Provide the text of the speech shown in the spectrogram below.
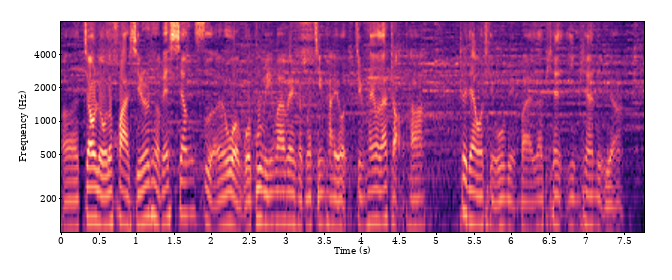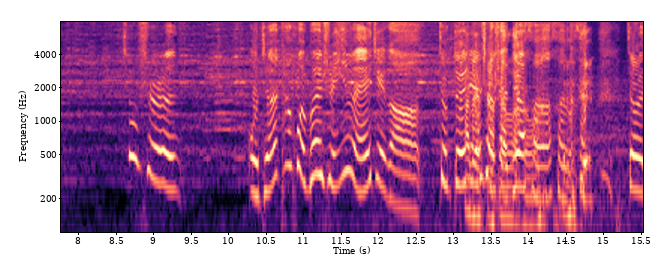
呃交流的话其实特别相似。我我不明白为什么警察又警察又来找他，这点我挺不明白，在片影片里边，就是。我觉得他会不会是因为这个，就对于这件事儿感觉很很很，就是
